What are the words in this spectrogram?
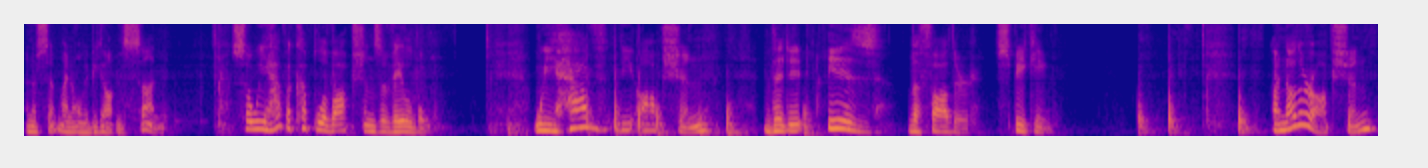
and have sent mine only begotten Son. So we have a couple of options available. We have the option that it is the Father speaking. Another option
